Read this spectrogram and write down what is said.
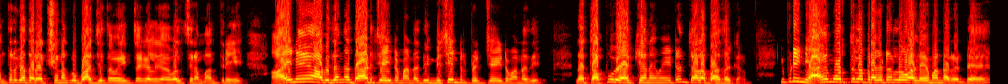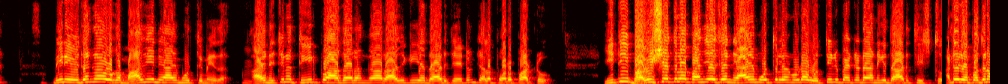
అంతర్గత రక్షణకు బాధ్యత వహించగలగవలసిన మంత్రి ఆయనే ఆ విధంగా దాడి చేయటం అన్నది మిస్ఇంటర్ప్రిట్ చేయటం అన్నది ఇలా తప్పు వ్యాఖ్యానం వేయటం చాలా బాధాకరం. ఇప్పుడు ఈ న్యాయమూర్తుల ప్రకటనలో వాళ్ళు ఏమన్నారంటే మీరు ఈ విధంగా ఒక మాజీ న్యాయమూర్తి మీద ఆయన ఇచ్చిన తీర్పు ఆధారంగా రాజకీయ దాడి చేయటం చాలా పొరపాటు. ఇది భవిష్యత్తులో పనిచేసే న్యాయమూర్తులను కూడా ఒత్తిడి పెట్టడానికి దారితీస్తుంది. అంటే రేపొద్దున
